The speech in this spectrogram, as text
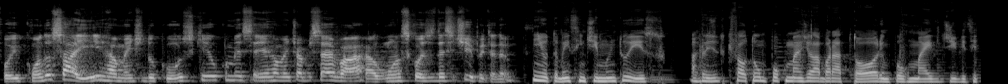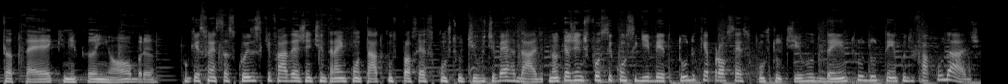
foi quando eu saí realmente do curso que eu comecei realmente a observar algumas coisas desse tipo, entendeu? Sim, eu também senti muito isso. Acredito que faltou um pouco mais de laboratório, um pouco mais de visita técnica em obra porque são essas coisas que fazem a gente entrar em contato com os processos construtivos de verdade. Não que a gente fosse conseguir ver tudo que é processo construtivo dentro do tempo de faculdade,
